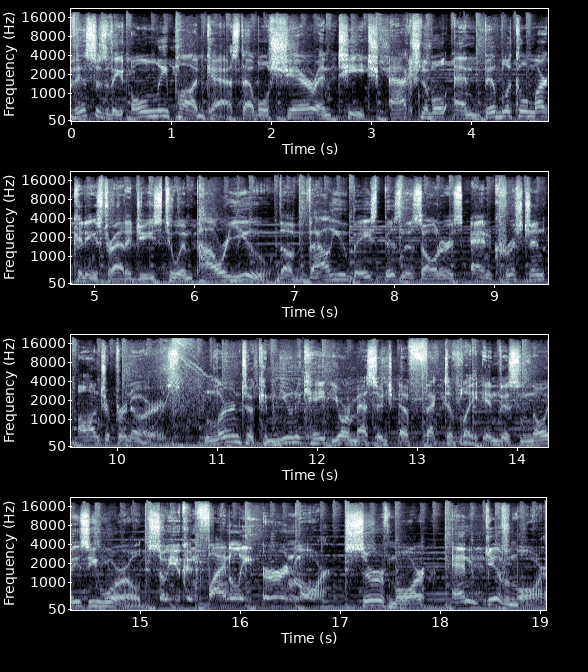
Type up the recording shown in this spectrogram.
This is the only podcast that will share and teach actionable and biblical marketing strategies to empower you, the value based business owners and Christian entrepreneurs. Learn to communicate your message effectively in this noisy world so you can finally earn more, serve more, and give more.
